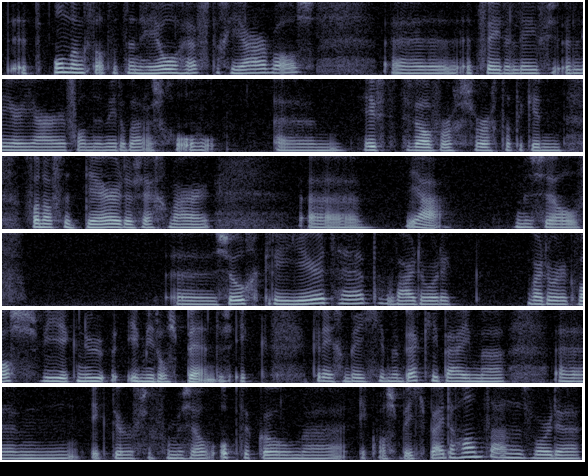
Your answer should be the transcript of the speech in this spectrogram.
het, ondanks dat het een heel heftig jaar was, uh, het tweede leerjaar van de middelbare school, um, heeft het er wel voor gezorgd dat ik in, vanaf de derde, zeg maar, ja, mezelf uh, zo gecreëerd heb, waardoor ik, waardoor ik was wie ik nu inmiddels ben. Dus ik kreeg een beetje mijn bekje bij me. Um, ik durfde voor mezelf op te komen. Ik was een beetje bij de hand aan het worden.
